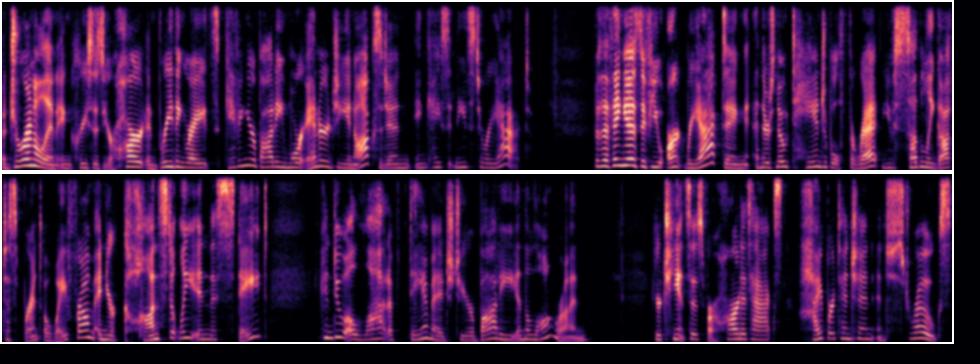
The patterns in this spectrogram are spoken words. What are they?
Adrenaline increases your heart and breathing rates, giving your body more energy and oxygen in case it needs to react. But the thing is, if you aren't reacting and there's no tangible threat you've suddenly got to sprint away from, and you're constantly in this state, it can do a lot of damage to your body in the long run. Your chances for heart attacks, hypertension, and strokes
